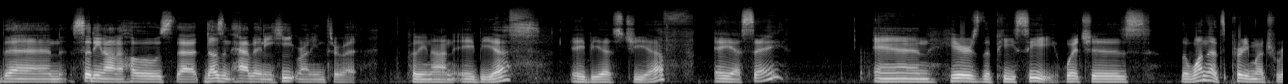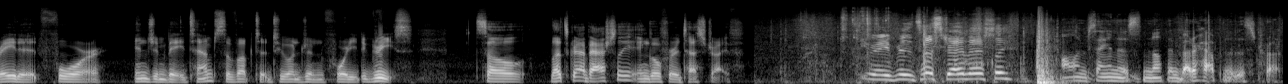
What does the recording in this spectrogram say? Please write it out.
than sitting on a hose that doesn't have any heat running through it. Putting on ABS, ABS-GF, ASA, and here's the PC, which is the one that's pretty much rated for engine bay temps of up to 240 degrees. So let's grab Ashley and go for a test drive. You ready for the test drive, Ashley? All I'm saying is nothing better happened to this truck.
